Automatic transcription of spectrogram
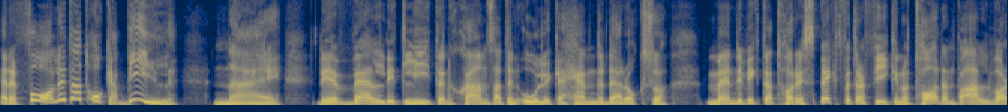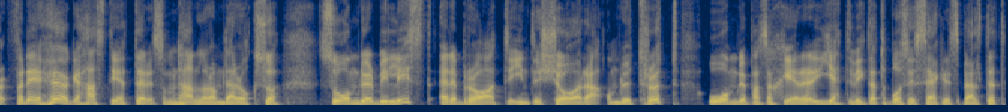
är det farligt att åka bil? Nej, det är väldigt liten chans att en olycka händer där också. Men det är viktigt att ha respekt för trafiken och ta den på allvar, allvar, för det är höga hastigheter som det handlar om där också. Så om du är bilist är det bra att inte köra om du är trött och om du är passagerare är det jätteviktigt att ta på sig säkerhetsbältet.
